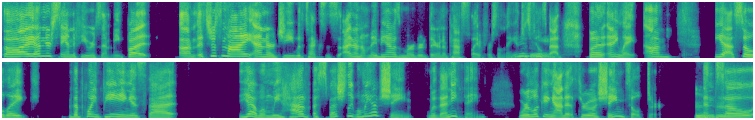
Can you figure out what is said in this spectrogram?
so I understand if you resent me, but um, it's just my energy with Texas. I don't know. Maybe I was murdered there in a past life or something. It just feels bad. But anyway, um, yeah. So like the point being is that, yeah, when we have, especially when we have shame with anything, we're looking at it through a shame filter. Mm-hmm. And so,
